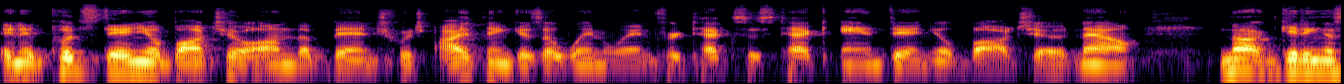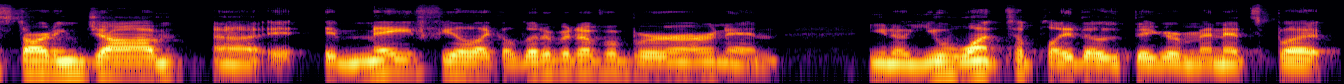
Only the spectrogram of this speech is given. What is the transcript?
And it puts Daniel Batcho on the bench, which I think is a win win for Texas Tech and Daniel Batcho. Now, not getting a starting job, uh, it, it may feel like a little bit of a burn, and you know, you want to play those bigger minutes, but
